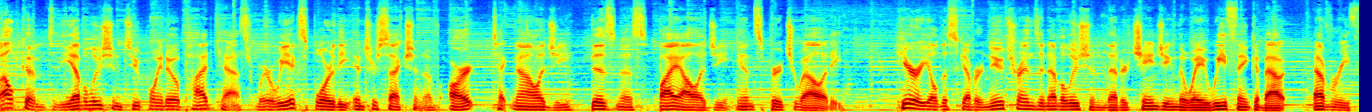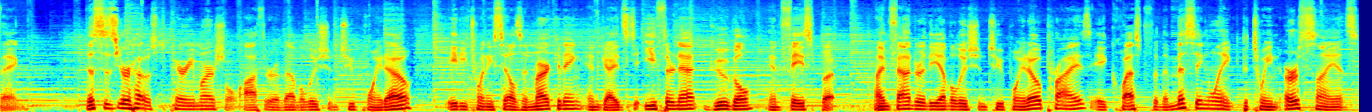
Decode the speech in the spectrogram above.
Welcome to the Evolution 2.0 podcast, where we explore the intersection of art, technology, business, biology, and spirituality. Here, you'll discover new trends in evolution that are changing the way we think about everything. This is your host, Perry Marshall, author of Evolution 2.0, 80 20 Sales and Marketing, and Guides to Ethernet, Google, and Facebook. I'm founder of the Evolution 2.0 Prize, a quest for the missing link between Earth science,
